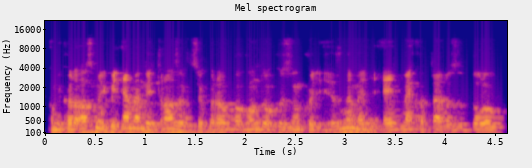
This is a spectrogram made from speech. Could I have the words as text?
amikor azt mondjuk, hogy M&A tranzakció, akkor abban gondolkozunk, hogy ez nem egy, egy meghatározott dolog,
